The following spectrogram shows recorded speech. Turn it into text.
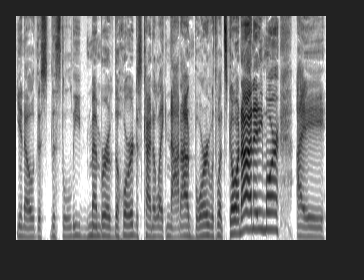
you know, this, this lead member of the horde is kind of like not on board with what's going on anymore. I,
